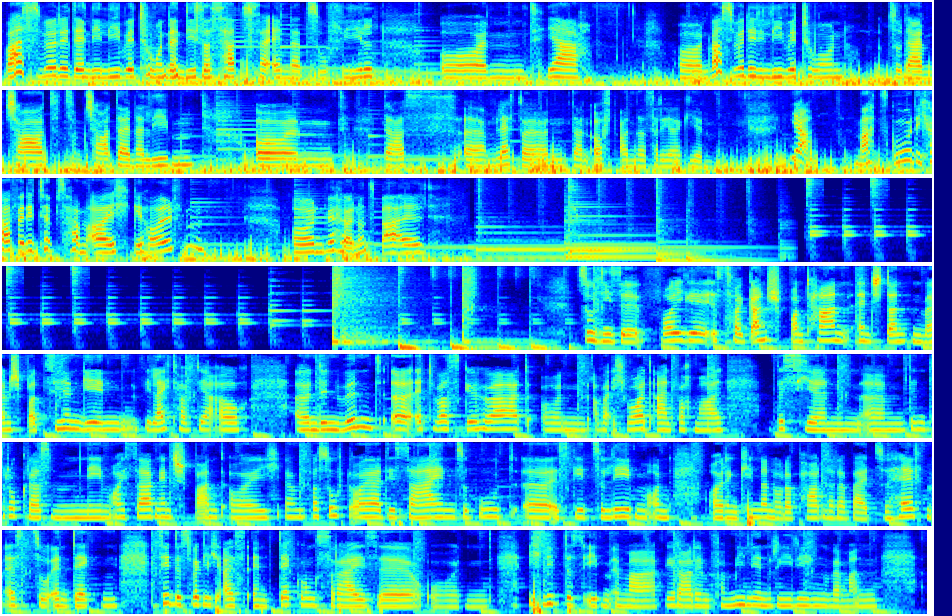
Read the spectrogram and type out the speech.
was würde denn die Liebe tun? Denn dieser Satz verändert so viel. Und ja, und was würde die Liebe tun? Zu deinem Chart, zum Chart deiner Leben. Und das ähm, lässt euren dann oft anders reagieren. Ja, macht's gut. Ich hoffe, die Tipps haben euch geholfen. Und wir hören uns bald. So, diese Folge ist heute ganz spontan entstanden beim Spazierengehen. Vielleicht habt ihr auch äh, den Wind äh, etwas gehört und aber ich wollte einfach mal bisschen ähm, den Druck rausnehmen, euch sagen, entspannt euch, ähm, versucht euer Design so gut äh, es geht zu leben und euren Kindern oder Partner dabei zu helfen, es zu entdecken. Seht es wirklich als Entdeckungsreise und ich liebe das eben immer, gerade im Familienreading, wenn man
